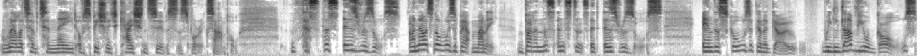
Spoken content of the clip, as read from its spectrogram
relative to need of special education services, for example this this is resource. I know it's not always about money, but in this instance, it is resource. And the schools are going to go, we love your goals,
